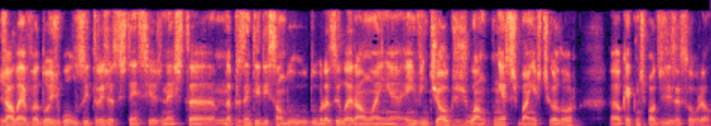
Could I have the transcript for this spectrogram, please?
Já leva dois golos e três assistências nesta, na presente edição do, do Brasileirão em, em 20 jogos. João, conheces bem este jogador? o que é que nos podes dizer sobre ele?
